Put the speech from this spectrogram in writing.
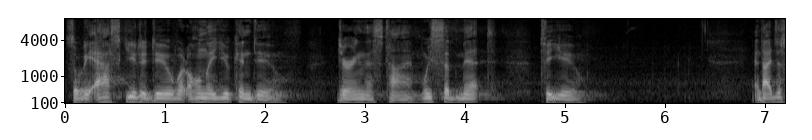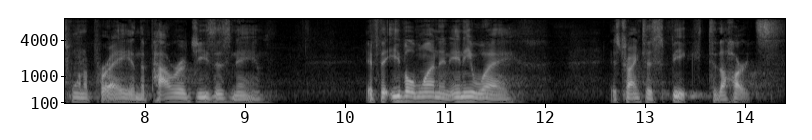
So we ask you to do what only you can do during this time. We submit to you. And I just want to pray in the power of Jesus' name. If the evil one in any way is trying to speak to the hearts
